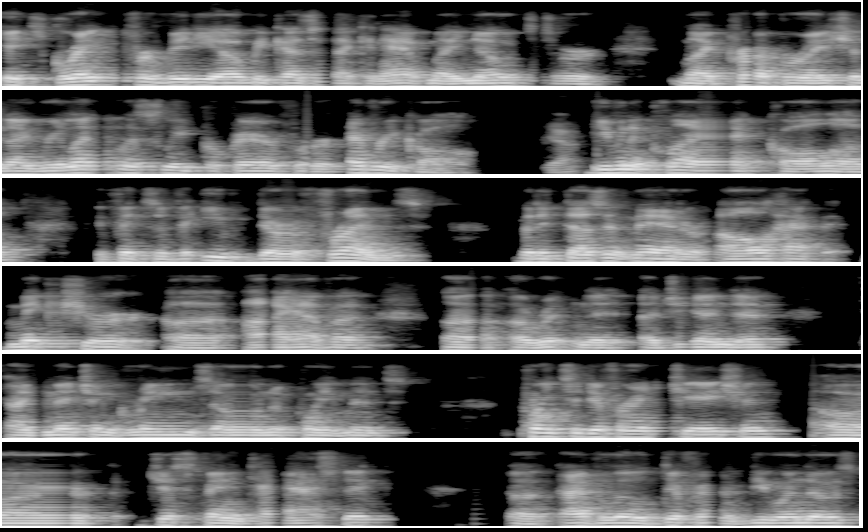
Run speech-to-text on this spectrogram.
It's great for video because I can have my notes or my preparation. I relentlessly prepare for every call, yeah. even a client call. Uh, if it's a, they're friends, but it doesn't matter. I'll have make sure uh, I have a, a, a, written agenda. I mentioned green zone appointments. Points of differentiation are just fantastic. Uh, I have a little different view on those.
